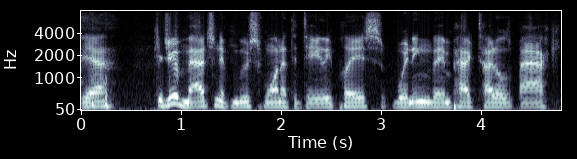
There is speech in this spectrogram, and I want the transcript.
Yeah. Could you imagine if Moose won at the Daily Place, winning the Impact titles back,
